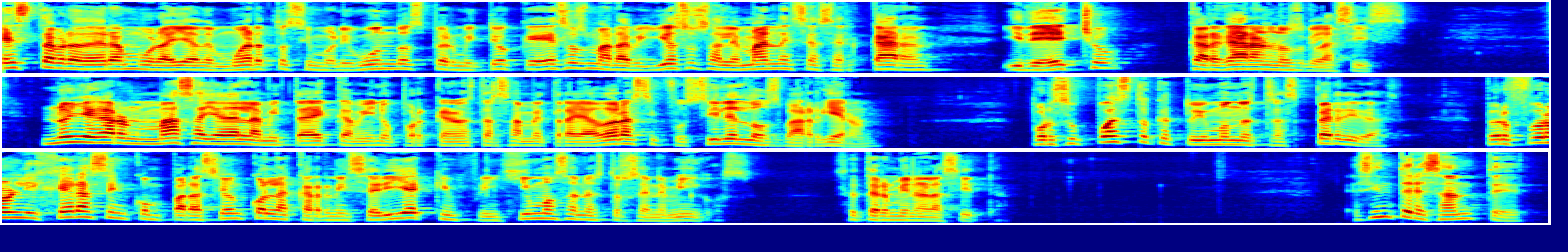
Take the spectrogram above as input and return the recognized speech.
Esta verdadera muralla de muertos y moribundos permitió que esos maravillosos alemanes se acercaran y de hecho cargaran los glacis. No llegaron más allá de la mitad de camino porque nuestras ametralladoras y fusiles los barrieron. Por supuesto que tuvimos nuestras pérdidas, pero fueron ligeras en comparación con la carnicería que infligimos a nuestros enemigos. Se termina la cita. Es interesante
